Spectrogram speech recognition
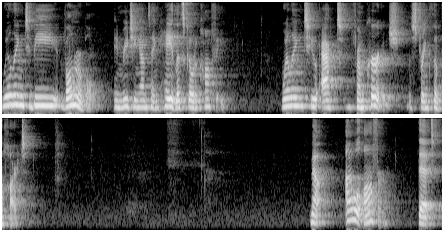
willing to be vulnerable in reaching out and saying, hey, let's go to coffee. Willing to act from courage, the strength of the heart. Now, I will offer that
